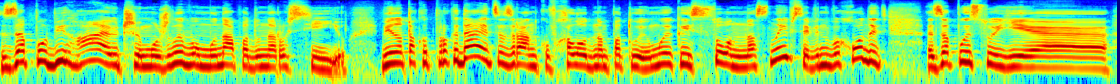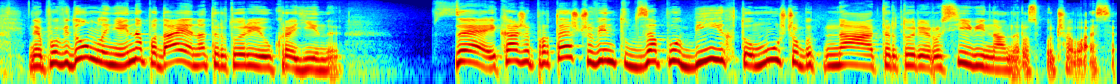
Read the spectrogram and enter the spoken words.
запобігаючи можливому нападу на Росію. Він отак от прокидається зранку в холодному поту. Йому якийсь сон наснився. Він виходить, записує повідомлення і нападає на територію України. Все, і каже про те, що він тут запобіг тому, щоб на території Росії війна не розпочалася.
